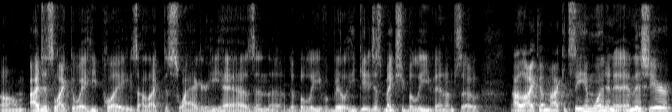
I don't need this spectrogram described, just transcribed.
um, I just like the way he plays. I like the swagger he has and the the believability. He get, just makes you believe in him. So I like him. I can see him winning it. And this year,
